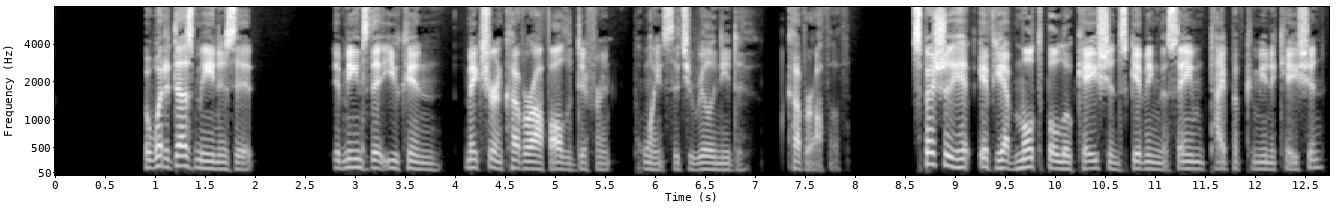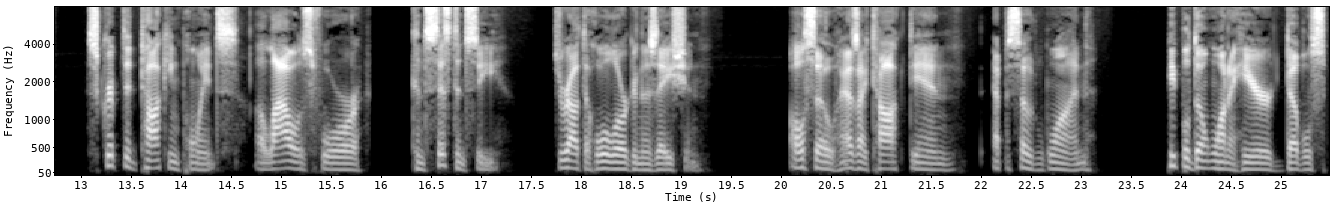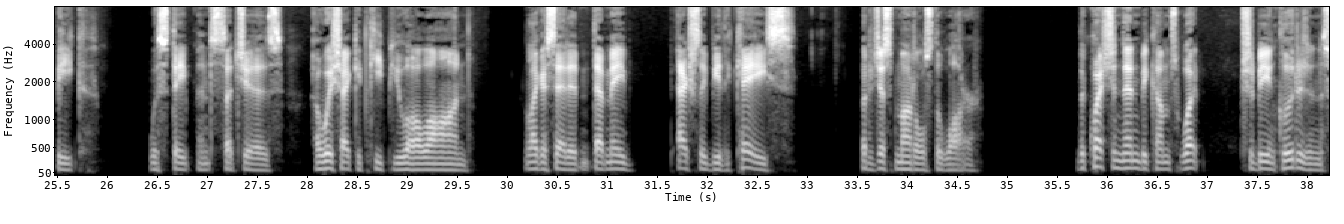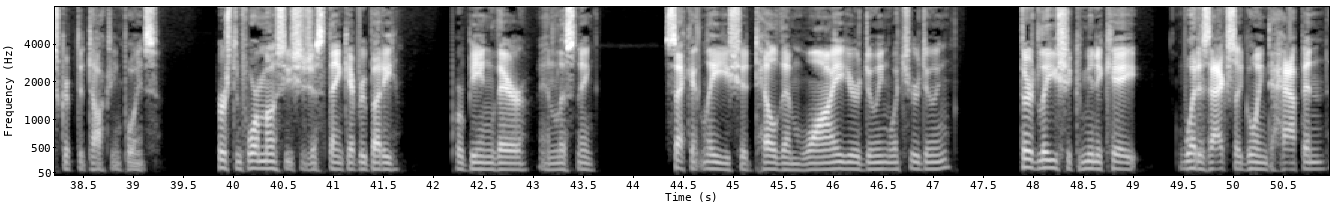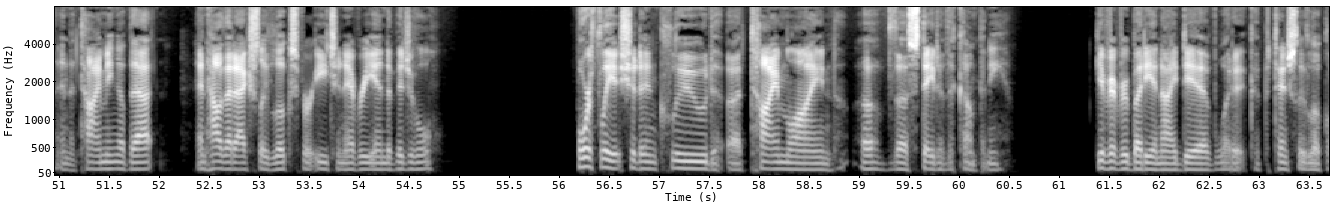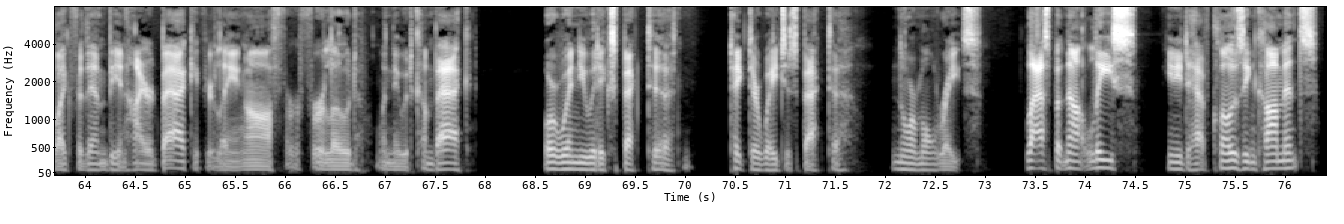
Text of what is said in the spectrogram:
But what it does mean is that it means that you can make sure and cover off all the different points that you really need to cover off of. Especially if you have multiple locations giving the same type of communication, scripted talking points allows for consistency throughout the whole organization. Also, as I talked in episode one, people don't want to hear double speak with statements such as, I wish I could keep you all on. Like I said, it, that may actually be the case, but it just muddles the water. The question then becomes what should be included in the scripted talking points? First and foremost, you should just thank everybody for being there and listening. Secondly, you should tell them why you're doing what you're doing. Thirdly, you should communicate what is actually going to happen and the timing of that and how that actually looks for each and every individual. Fourthly, it should include a timeline of the state of the company. Give everybody an idea of what it could potentially look like for them being hired back if you're laying off or furloughed when they would come back, or when you would expect to take their wages back to normal rates. Last but not least, you need to have closing comments.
